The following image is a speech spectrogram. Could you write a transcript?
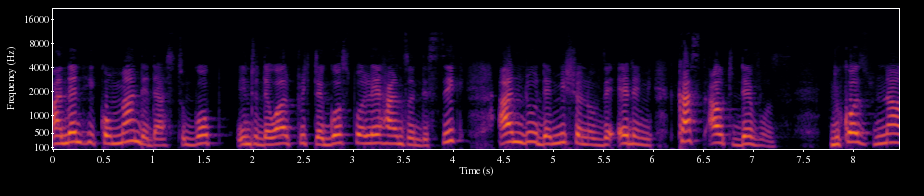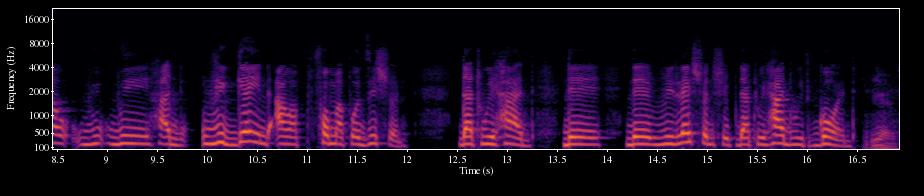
And then he commanded us to go into the world, preach the gospel, lay hands on the sick, undo the mission of the enemy, cast out devils. Because now we we had regained our former position that we had, the, the relationship that we had with God Yes.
